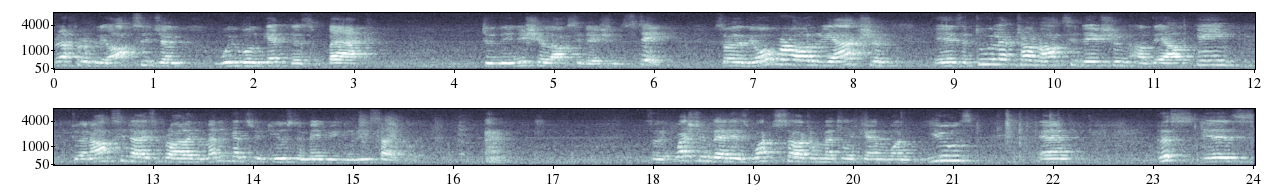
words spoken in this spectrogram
preferably oxygen, we will get this back to the initial oxidation state. So the overall reaction is a two electron oxidation of the alkane to an oxidized product, the metal gets reduced and maybe we can recycle. So the question then is what sort of metal can one use? And this is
